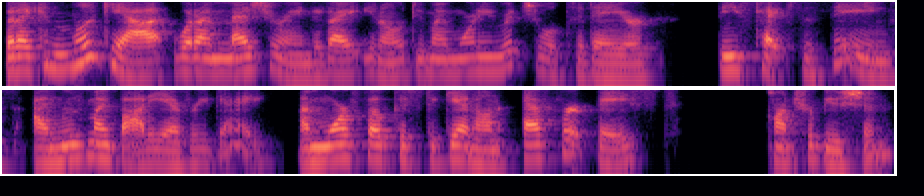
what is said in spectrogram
But I can look at what I'm measuring. Did I, you know, do my morning ritual today or these types of things? I move my body every day. I'm more focused again on effort based contribution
